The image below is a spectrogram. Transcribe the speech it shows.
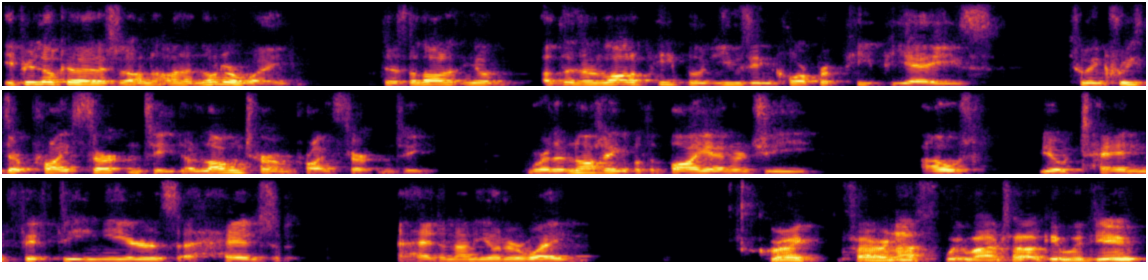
if you look at it on, on another way, there's a lot of you know there's a lot of people using corporate PPAs to increase their price certainty, their long-term price certainty, where they're not able to buy energy out you know 10, 15 years ahead ahead in any other way. Great, fair enough. We won't argue with you.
